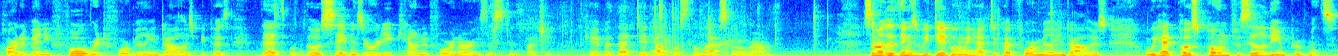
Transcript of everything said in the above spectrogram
part of any forward four million dollars because that's those savings are already accounted for in our existing budget. Okay, but that did help us the last go around. Some other things we did when we had to cut $4 million, we had postponed facility improvements.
